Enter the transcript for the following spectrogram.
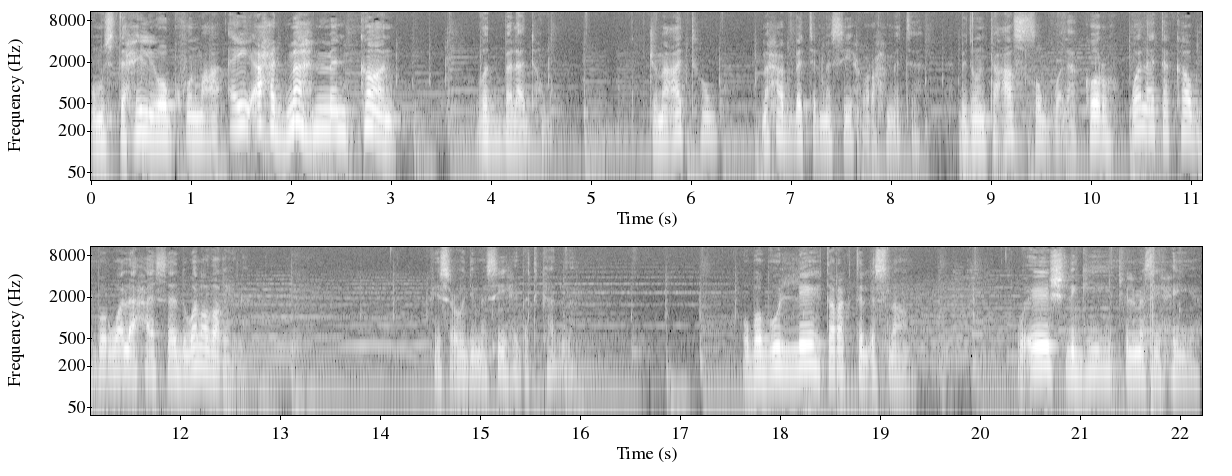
ومستحيل يوقفون مع أي أحد مهما كان ضد بلدهم. جمعتهم محبة المسيح ورحمته بدون تعصب ولا كره ولا تكبر ولا حسد ولا ضغينة. في سعودي مسيحي بتكلم وبقول ليه تركت الإسلام؟ وإيش لقيت في المسيحية؟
